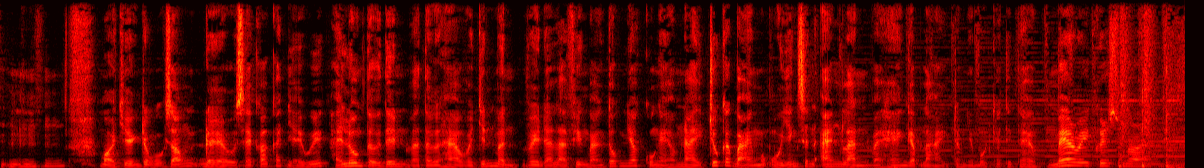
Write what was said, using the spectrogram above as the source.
mọi chuyện trong cuộc sống đều sẽ có cách giải quyết. Hãy luôn tự tin và tự hào về chính mình vì đã là phiên bản tốt nhất của ngày hôm nay. Chúc các bạn một mùa giáng sinh an lành và hẹn gặp lại trong những podcast tiếp theo. Merry christmas!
